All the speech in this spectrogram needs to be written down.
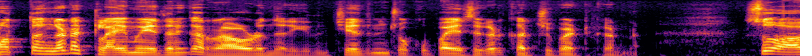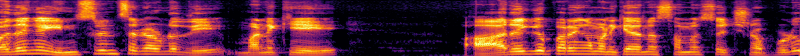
మొత్తం కూడా క్లైమ్ అయితే కనుక రావడం జరిగింది. చేతి నుంచి ఒక పైసా కూడా ఖర్చు పెట్టకుండా. సో ఆ విధంగా ఇన్సూరెన్స్ అనేది మనకి ఆరోగ్యపరంగా మనకి ఏదైనా సమస్య వచ్చినప్పుడు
